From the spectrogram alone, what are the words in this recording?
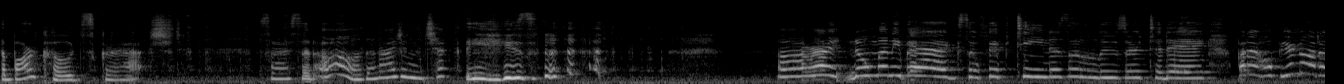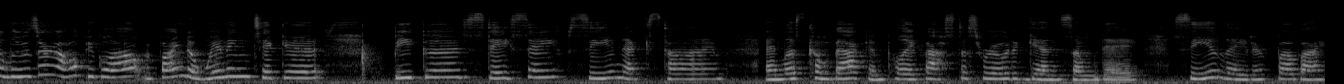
the barcode scratched. So I said, oh, then I didn't check these. All right, no money bag. So 15 is a loser today. But I hope you're not a loser. I hope you go out and find a winning ticket. Be good, stay safe. See you next time. And let's come back and play Fastest Road again someday. See you later. Bye-bye.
